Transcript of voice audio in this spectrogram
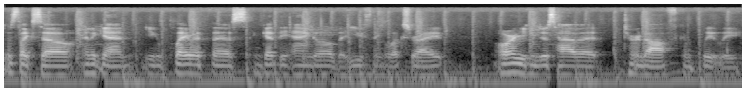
just like so. And again, you can play with this and get the angle that you think looks right, or you can just have it turned off completely.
